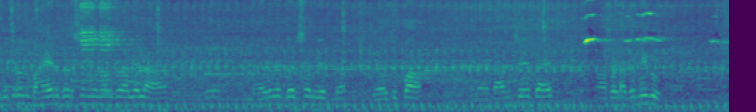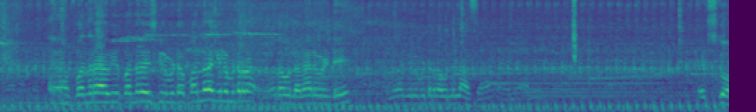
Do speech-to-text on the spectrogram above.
मित्रांनो बाहेर दर्शन घेऊन आलेला बाहेरूनच दर्शन घेतलं. तेव्हा तुपा आता आमचे येत आहेत. आपण आता निघू. पंधरा वी पंधरा वीस किलोमीटर पंधरा किलोमीटर रवलं ना रे म्हणते पंधरा किलोमीटर रवलेला असा. लेट्स गो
